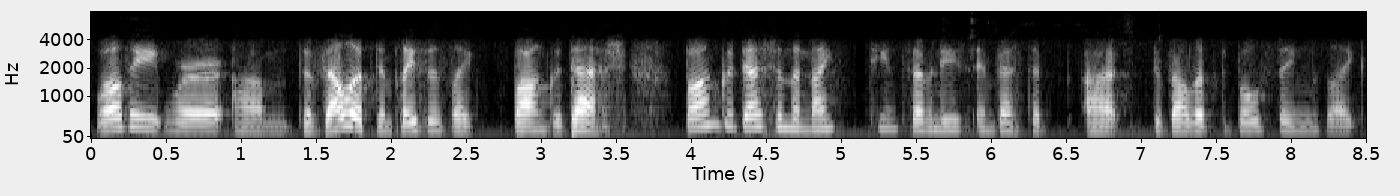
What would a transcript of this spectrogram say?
while they were um, developed in places like Bangladesh, Bangladesh in the 1970s invested, uh, developed both things like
